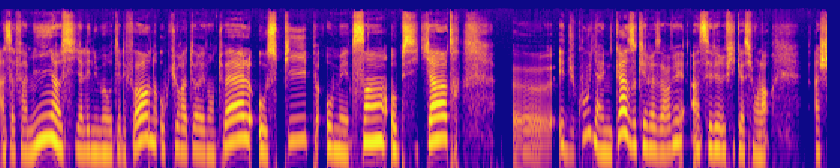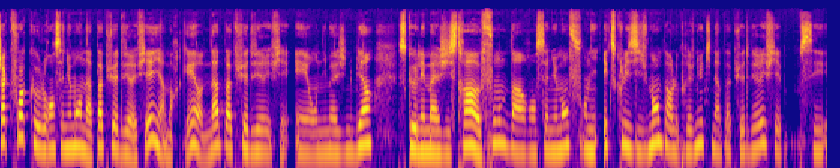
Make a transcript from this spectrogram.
à sa famille, s'il y a les numéros de téléphone, au curateur éventuel, au SPIP, au médecin, au psychiatre. Et du coup, il y a une case qui est réservée à ces vérifications-là à chaque fois que le renseignement n'a pas pu être vérifié, il y a marqué euh, n'a pas pu être vérifié. Et on imagine bien ce que les magistrats euh, font d'un renseignement fourni exclusivement par le prévenu qui n'a pas pu être vérifié. C'est,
